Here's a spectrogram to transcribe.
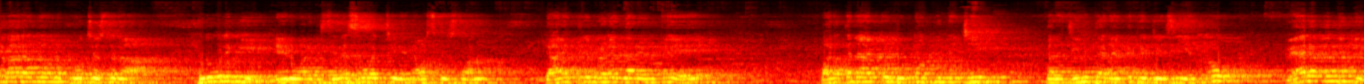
కళారంగంలో ప్రోత్సహిస్తున్న గురువులకి నేను వారికి శిరస్సు వచ్చి నమస్కరిస్తున్నాను. గాయత్రి మేడం గారు అంటే భరతనాట్యం పుట్టినప్పటి నుంచి తన జీవితాన్ని అంకితం చేసి ఎన్నో వేల మందికి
